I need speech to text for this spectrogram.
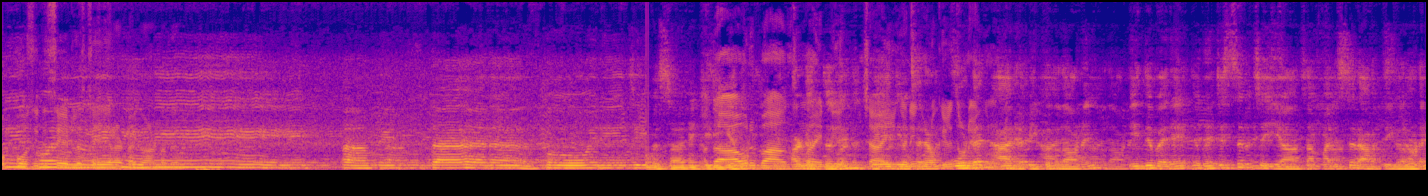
ഓപ്പോസിറ്റ് സൈഡിൽ സ്റ്റേജായിട്ടാണ് കാണുന്നത്. ഉടൻ ആരംഭിക്കുന്നതാണ്. ഇതുവരെ രജിസ്റ്റർ ചെയ്യാത്ത മത്സരാർത്ഥികളുടെ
